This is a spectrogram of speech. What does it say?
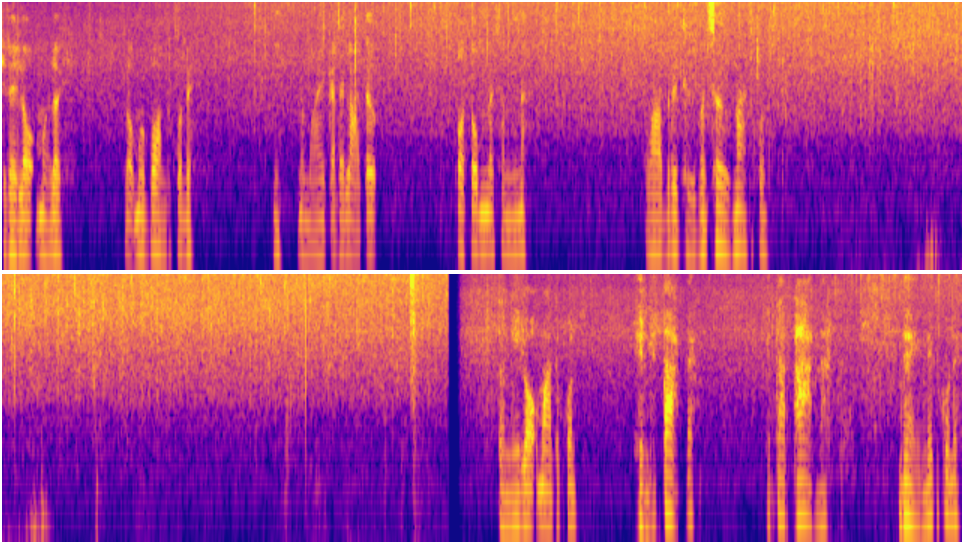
ตอนนี้จะได้เลาะมือเลยเลาะมือบอนทุกคนเลยนี่หน่อไม้ก็ได้หลายเติบพอต้มเลยสันนี้นะว่าไม่ได้ถือมันเซอร์มากทุกคนตอนนี้เลาะมาทุกคน เห็นให้ตาบเลยให้ตาบผ่านนะ แดงเลยทุกคนเลย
